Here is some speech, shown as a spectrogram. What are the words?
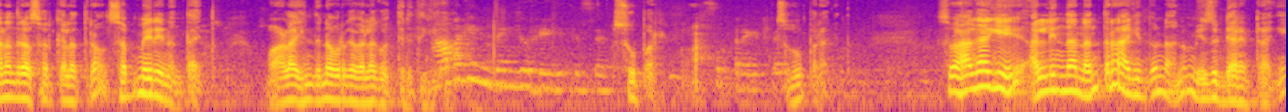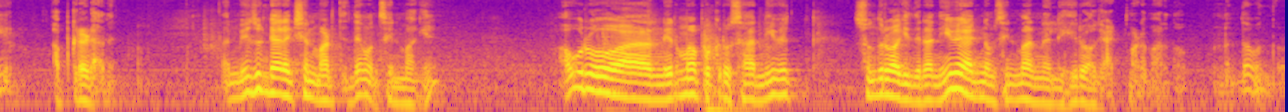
ಆನಂದರಾವ್ ಸರ್ಕಲ್ ಹತ್ರ ಒಂದು ಸಬ್ಮೇರಿನ್ ಅಂತ ಇತ್ತು ಭಾಳ ಹಿಂದಿನವ್ರಿಗೆ ಅವೆಲ್ಲ ಗೊತ್ತಿರ್ತೀವಿ ಸೂಪರ್ ಸೂಪರ್. ಆಗಿತ್ತು ಸೂಪರ್ ಆಗಿತ್ತು. ಸೊ ಹಾಗಾಗಿ ಅಲ್ಲಿಂದ ನಂತರ ಆಗಿದ್ದು ನಾನು ಮ್ಯೂಸಿಕ್ ಡೈರೆಕ್ಟ್ರಾಗಿ ಅಪ್ಗ್ರೇಡ್ ಆದೆ. ನಾನು ಮ್ಯೂಸಿಕ್ ಡೈರೆಕ್ಷನ್ ಮಾಡ್ತಿದ್ದೆ ಒಂದು ಸಿನಿಮಾಗೆ. ಅವರು ಆ ನಿರ್ಮಾಪಕರು ಸರ್ ನೀವೇ ಸುಂದರವಾಗಿದ್ದೀರಾ? ನೀವೇ ಆಗಿ ನಮ್ಮ ಸಿನಿಮಾನಲ್ಲಿ ಹೀರೋ ಆಗಿ ಆ್ಯಕ್ಟ್ ಮಾಡಬಾರ್ದು ಅಂತ ಒಂದು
